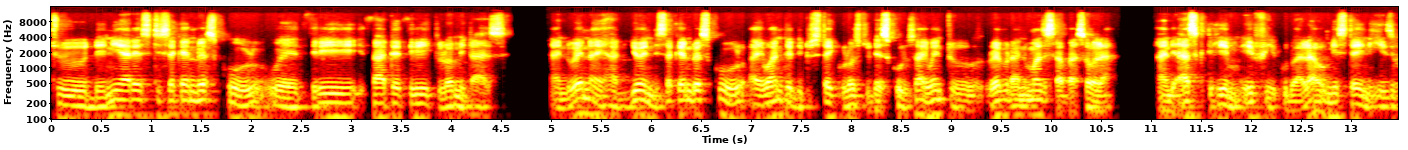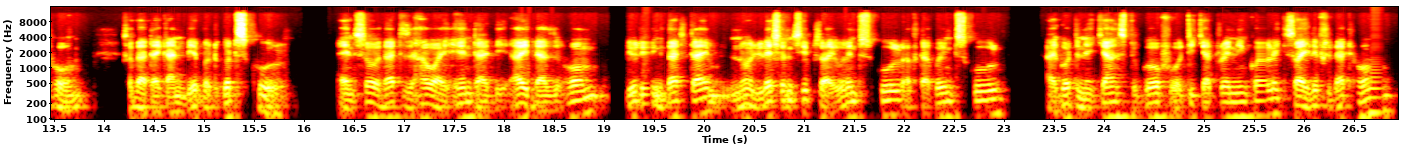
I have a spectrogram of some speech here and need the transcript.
to the nearest secondary school were three, 33 kilometers. And when I had joined the secondary school, I wanted to stay close to the school. So I went to Reverend Moses Abasola and asked him if he could allow me stay in his home so that I can be able to go to school. And so that is how I entered the Ida's home. During that time, no relationships. I went to school. After going to school, I got a chance to go for teacher training college. So I left that home.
